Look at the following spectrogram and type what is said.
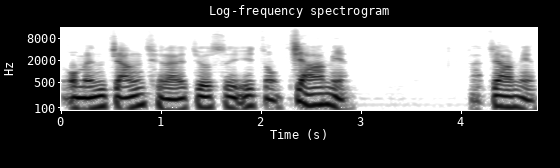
我们讲起来就是一种加冕。啊，加冕，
